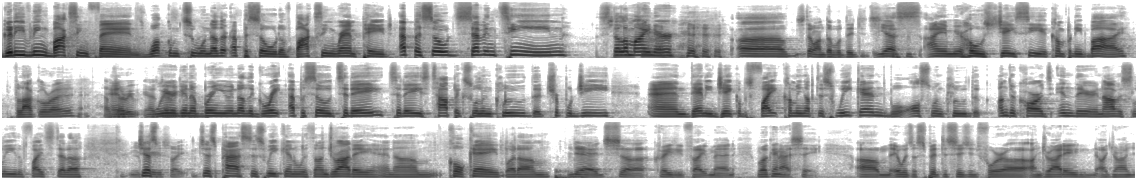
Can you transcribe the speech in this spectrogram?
Good evening, boxing fans. Welcome to another episode of Boxing Rampage, episode 17. Still a minor. uh, Still on double digits. yes, I am your host, JC, accompanied by. Flacco right here. How's And every- we're everything? going to bring you another great episode today. Today's topics will include the Triple G and Danny Jacobs fight coming up this weekend. We'll also include the undercards in there and obviously the fights that uh, Your just- fight. just passed this weekend with Andrade and um, Culcay. But um, Yeah, it's a crazy fight, man. What can I say? Um, it was a split decision for uh, Andrade.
